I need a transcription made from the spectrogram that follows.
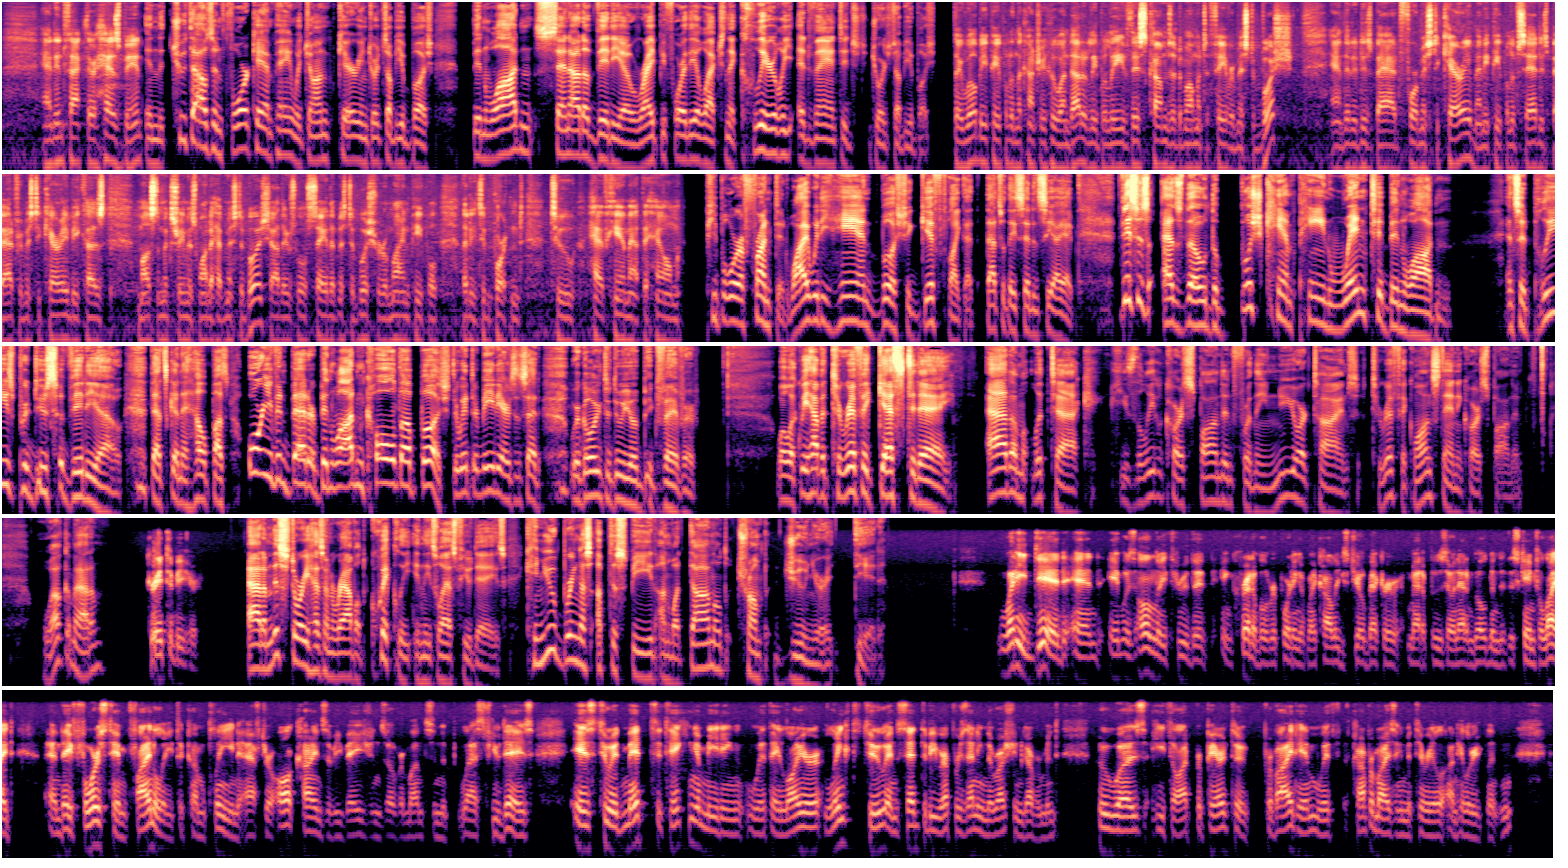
And in fact, there has been. In the 2004 campaign with John Kerry and George W. Bush, bin Laden sent out a video right before the election that clearly advantaged George W. Bush. There will be people in the country who undoubtedly believe this comes at a moment to favor Mr. Bush and that it is bad for Mr. Kerry. Many people have said it's bad for Mr. Kerry because Muslim extremists want to have Mr. Bush. Others will say that Mr. Bush will remind people that it's important to have him at the helm. People were affronted. Why would he hand Bush a gift like that? That's what they said in CIA. This is as though the Bush campaign went to bin Laden and said, please produce a video that's going to help us. Or even better, bin Laden called up Bush through intermediaries and said, we're going to do you a big favor. Well, look, we have a terrific guest today, Adam Liptak. He's the legal correspondent for the New York Times, terrific, longstanding correspondent. Welcome, Adam. Great to be here. Adam, this story has unraveled quickly in these last few days. Can you bring us up to speed on what Donald Trump Jr. did? What he did, and it was only through the incredible reporting of my colleagues Jo Becker, Matt Apuzzo, and Adam Goldman that this came to light, and they forced him finally to come clean after all kinds of evasions over months in the last few days, is to admit to taking a meeting with a lawyer linked to and said to be representing the Russian government who was, he thought, prepared to provide him with compromising material on Hillary Clinton.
